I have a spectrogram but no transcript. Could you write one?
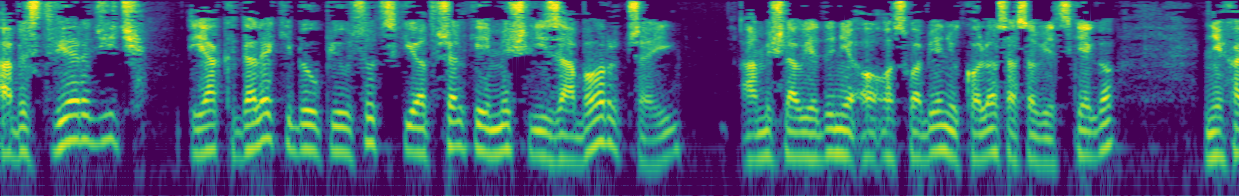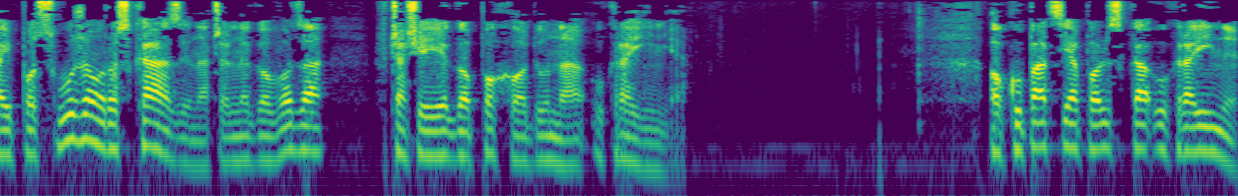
Aby stwierdzić, jak daleki był Piłsudski od wszelkiej myśli zaborczej, a myślał jedynie o osłabieniu kolosa sowieckiego, niechaj posłużą rozkazy naczelnego wodza w czasie jego pochodu na Ukrainie. Okupacja polska Ukrainy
